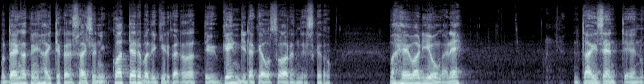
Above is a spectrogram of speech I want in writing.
大学に入ってから最初にこうやってやればできるからなっていう原理だけは教わるんですけど、まあ、平和利用がね大前提の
